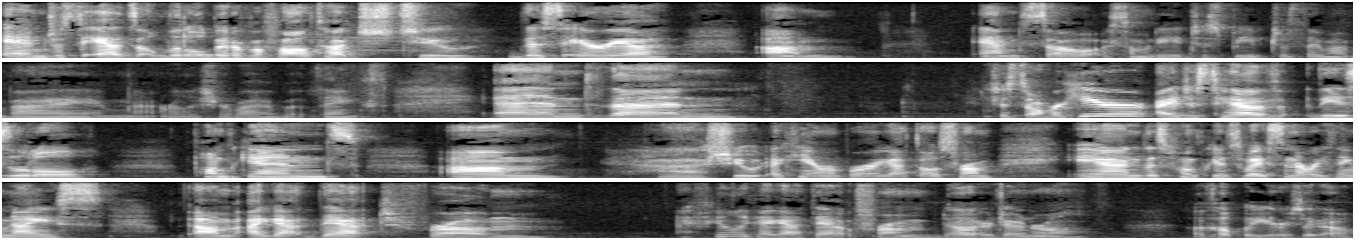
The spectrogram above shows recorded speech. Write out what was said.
and just adds a little bit of a fall touch to this area. Um, and so somebody just beeped as they went by. I'm not really sure why, but thanks. And then just over here, I just have these little pumpkins. Um, ah, shoot, I can't remember where I got those from. And this pumpkin spice and everything nice. Um, I got that from, I feel like I got that from Dollar General a couple years ago.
